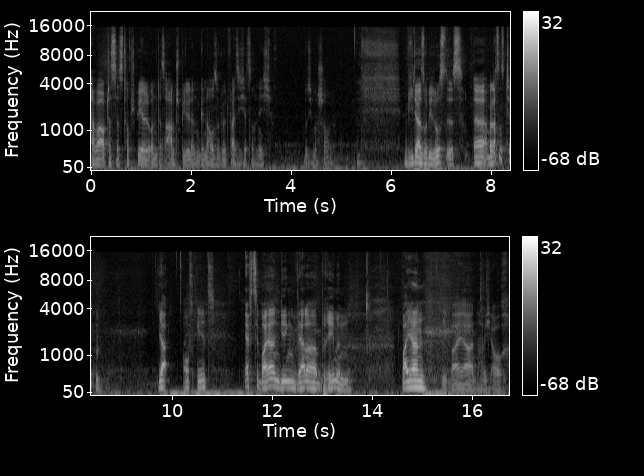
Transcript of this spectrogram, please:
Aber ob das das Topspiel und das Abendspiel dann genauso wird, weiß ich jetzt noch nicht. Muss ich mal schauen. Wie da so die Lust ist. Äh, aber lass uns tippen. Ja, auf geht's. FC Bayern gegen Werder Bremen. Bayern, Die Bayern habe ich auch.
